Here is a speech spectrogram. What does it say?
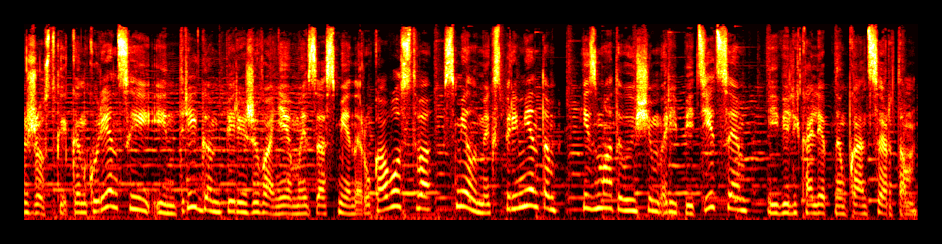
жесткой конкуренции, интригам, переживаниям из-за смены руководства, смелым экспериментам, изматывающим репетициям и великолепным концертам.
